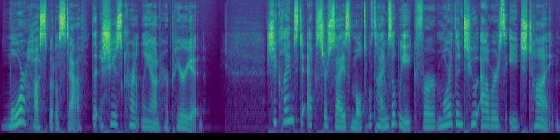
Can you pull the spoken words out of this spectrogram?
more hospital staff that she is currently on her period. She claims to exercise multiple times a week for more than two hours each time.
